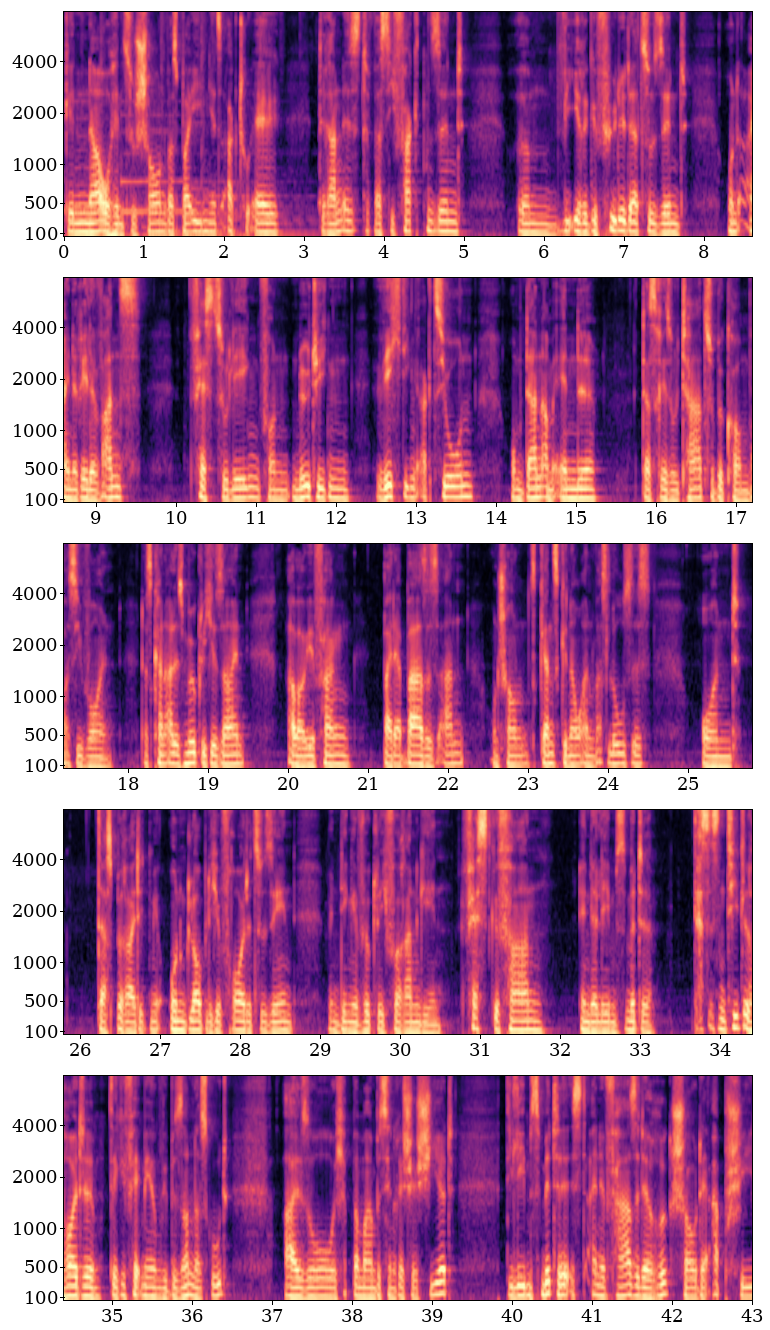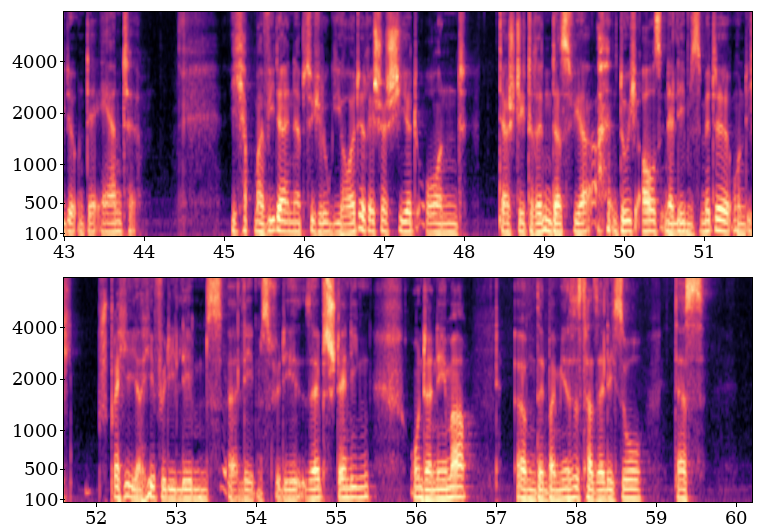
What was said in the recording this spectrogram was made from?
genau hinzuschauen, was bei ihnen jetzt aktuell dran ist, was die Fakten sind, ähm, wie ihre Gefühle dazu sind und eine Relevanz festzulegen von nötigen, wichtigen Aktionen, um dann am Ende das Resultat zu bekommen, was sie wollen. Das kann alles Mögliche sein, aber wir fangen bei der Basis an und schauen uns ganz genau an, was los ist. Und das bereitet mir unglaubliche Freude zu sehen, wenn Dinge wirklich vorangehen. Festgefahren in der Lebensmitte. Das ist ein Titel heute, der gefällt mir irgendwie besonders gut. Also, ich habe da mal ein bisschen recherchiert. Die Lebensmitte ist eine Phase der Rückschau, der Abschiede und der Ernte. Ich habe mal wieder in der Psychologie heute recherchiert und da steht drin, dass wir durchaus in der Lebensmitte und ich spreche ja hier für die Lebens, äh, Lebens, für die selbstständigen Unternehmer, ähm, denn bei mir ist es tatsächlich so, dass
